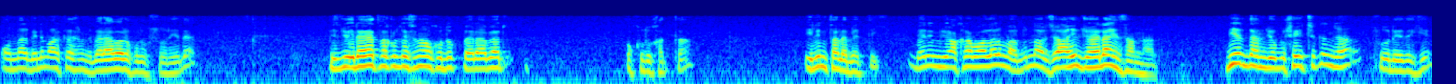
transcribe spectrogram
onlar benim arkadaşımdı. Beraber okuduk Suriye'de. Biz diyor İlahiyat Fakültesini okuduk. Beraber okuduk hatta. İlim talep ettik. Benim diyor akrabalarım var. Bunlar cahil cühela insanlardı. Birden diyor bu şey çıkınca Suriye'deki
